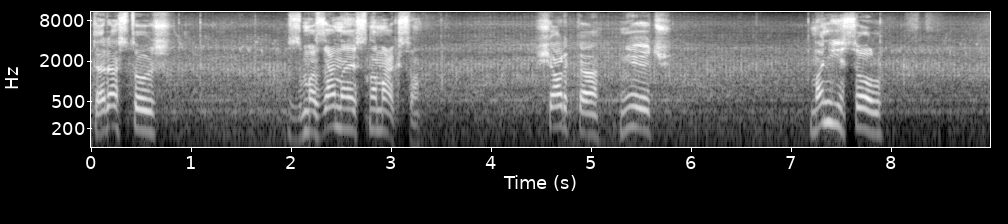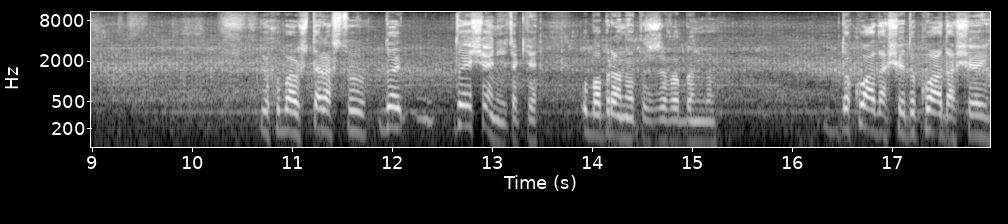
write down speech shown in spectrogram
Teraz to już zmazane jest na maksa siarka, miedź manisol. To chyba już teraz tu do, do jesieni takie ubabrane te drzewa będą. Dokłada się, dokłada się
